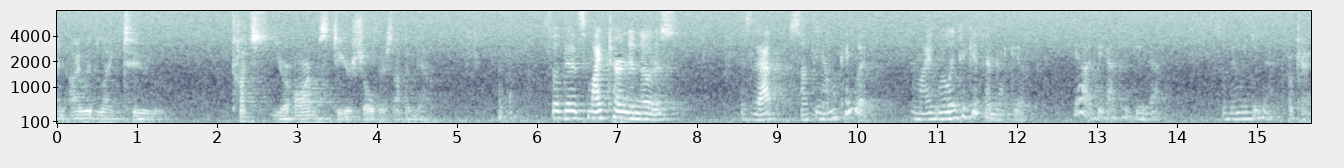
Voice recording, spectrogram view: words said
and I would like to touch your arms to your shoulders up and down. So then it's my turn to notice, is that something I'm okay with? Am I willing to give him that gift? Yeah, I'd be happy to do that. So then we do that. Okay.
